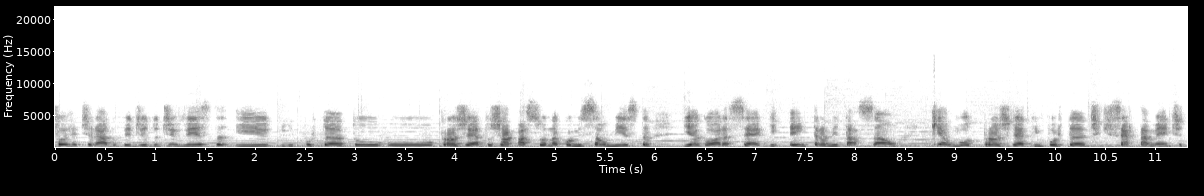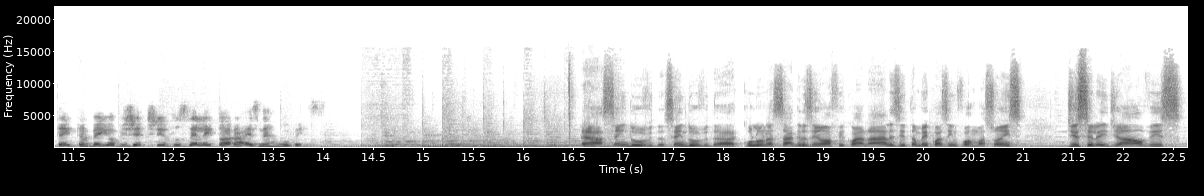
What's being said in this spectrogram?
foi retirado o pedido de vista e, e, portanto, o projeto já passou na comissão mista e agora segue em tramitação, que é um outro projeto importante que certamente tem também objetivos eleitorais, né, Rubens? É, sem dúvida, sem dúvida. A coluna Sagres em off com a análise e também com as informações de Cileide Alves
